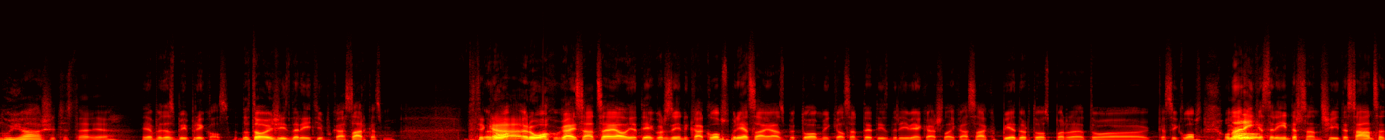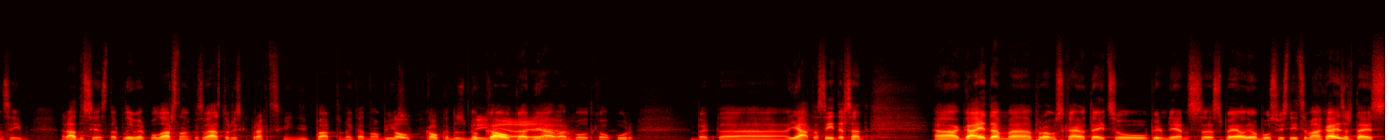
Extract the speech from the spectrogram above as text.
Nu, jā, šis te ir. Jā, bet tas bija prikals. Nu, to viņš izdarīja kā sarkasmu. Tā Ro, roku gaisā cēlīja, ja tie, kur zina, kā klops priecājās, bet to Mikls ar tēti izdarīja vienkārši, lai, kā saka, piedurtos par eh, to, kas ir klops. Un Jo- arī, kas ir interesanti, šī sāncensība radusies starp Liverpoolu un Arsenālu, kas vēsturiski praktiski viņi pār tur nekad nav bijusi. nu, kaut kad uz Nu, brīdi. kaut kad, jā, jā, varbūt kaut kur. Bet, uh, jā, tas ir interesanti. Uh, gaidām, uh, protams, kā jau teicu, pirmdienas spēle jau būs visticamāk aizvērtais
